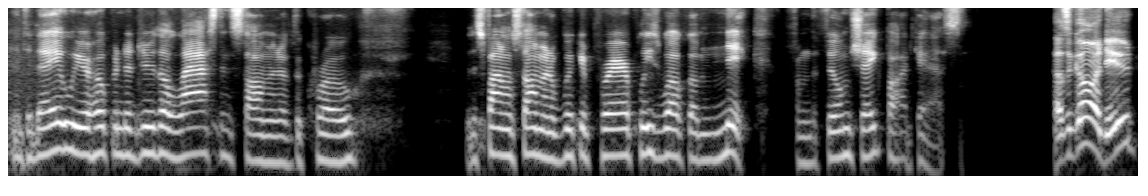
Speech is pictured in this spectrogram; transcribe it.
And today we are hoping to do the last installment of The Crow. With this final installment of Wicked Prayer, please welcome Nic from the Filmshake podcast. How's it going, dude?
